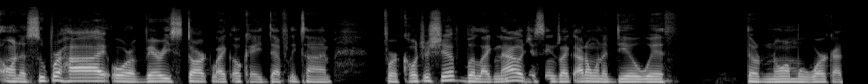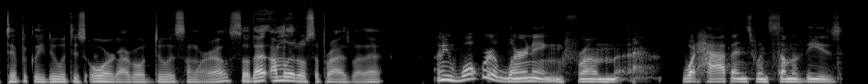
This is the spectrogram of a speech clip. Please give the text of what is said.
on a super high or a very stark like okay, definitely time for a culture shift, but like now it mm-hmm. just seems like I don't want to deal with the normal work I typically do with this org. I'll go do it somewhere else. So that I'm a little surprised by that. I mean, what we're learning from uh, what happens when some of these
